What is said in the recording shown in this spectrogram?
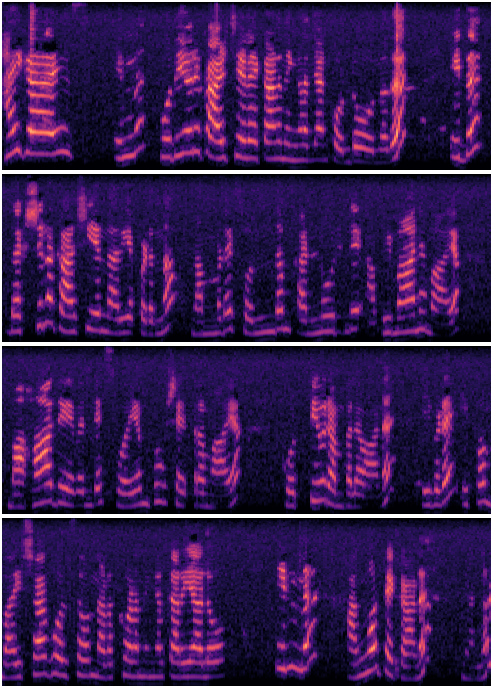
ഹായ് ഗായ്സ് ഇന്ന് പുതിയൊരു കാഴ്ചയിലേക്കാണ് നിങ്ങളെ ഞാൻ കൊണ്ടുപോകുന്നത്. ഇത് ദക്ഷിണ കാശി എന്നറിയപ്പെടുന്ന നമ്മുടെ സ്വന്തം കണ്ണൂരിന്റെ അഭിമാനമായ മഹാദേവന്റെ സ്വയംഭൂ ക്ഷേത്രമായ കൊട്ടിയൂർ അമ്പലമാണ് ഇവിടെ ഇപ്പം വൈശാഖോത്സവം നടക്കുകയാണെന്ന് നിങ്ങൾക്കറിയാലോ? ഇന്ന് അങ്ങോട്ടേക്കാണ് ഞങ്ങൾ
